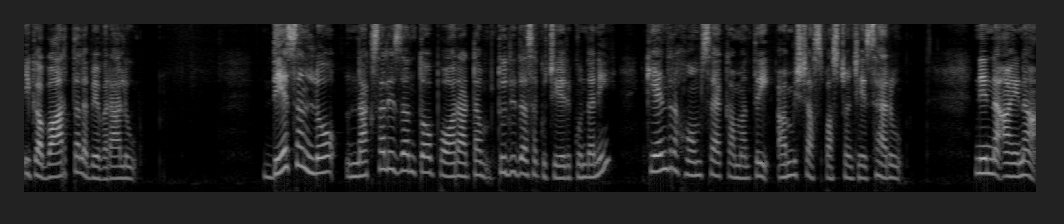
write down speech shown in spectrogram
ఇక వార్తల వివరాలు. దేశంలో నక్సలిజంతో పోరాటం తుది దశకు చేరుకుందని కేంద్ర హోంశాఖ మంత్రి అమిత్ షా స్పష్టం చేశారు. నిన్న ఆయన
